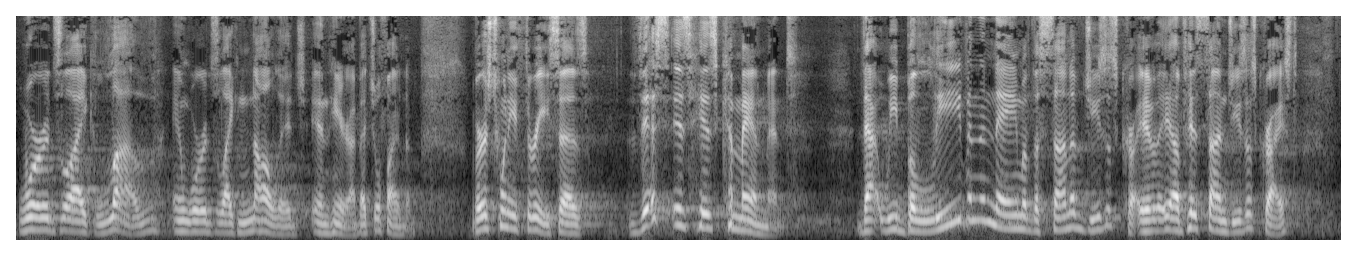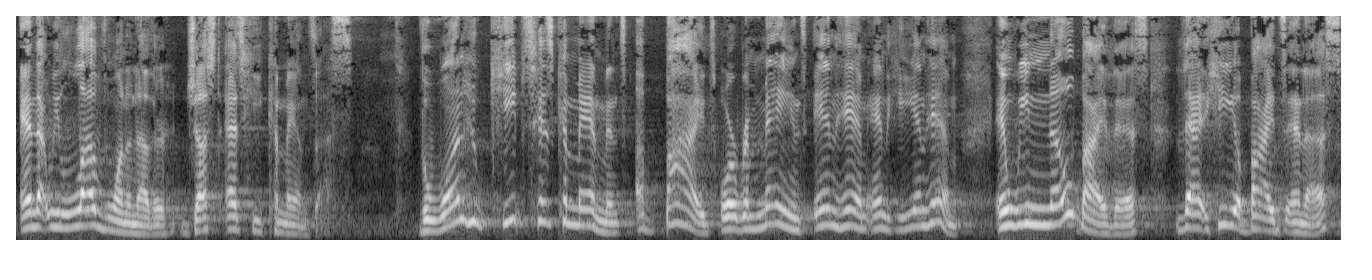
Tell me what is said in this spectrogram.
words like love, and words like knowledge in here. I bet you'll find them. Verse 23 says, This is his commandment, that we believe in the name of the Son of Jesus Christ, of his Son Jesus Christ and that we love one another just as he commands us. The one who keeps his commandments abides or remains in him, and he in him. And we know by this that he abides in us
